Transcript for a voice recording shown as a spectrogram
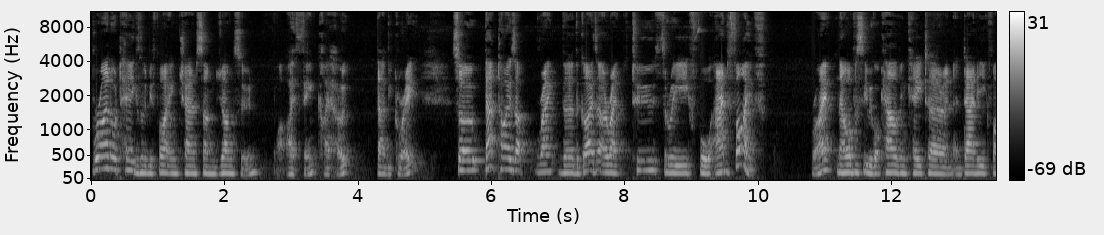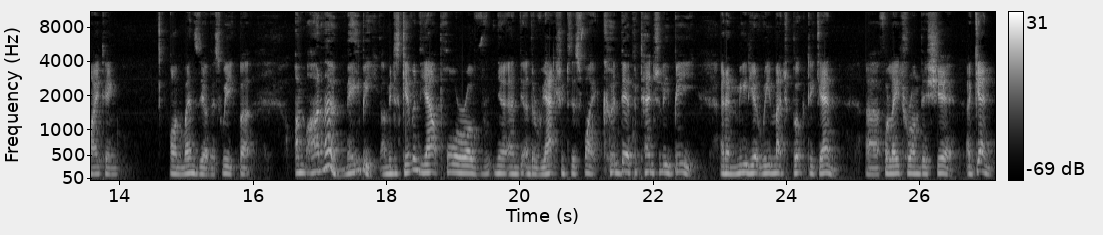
Brian Ortega's going to be fighting Chan Sung Jung soon. I think, I hope. That'd be great. So that ties up rank the, the guys that are ranked two, three, four, and five right? Now, obviously, we've got Calvin Kattar and, and Dan Ige fighting on Wednesday of this week, but um, I don't know, maybe. I mean, just given the outpour of you know, and, and the reaction to this fight, could there potentially be an immediate rematch booked again uh, for later on this year? Again,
